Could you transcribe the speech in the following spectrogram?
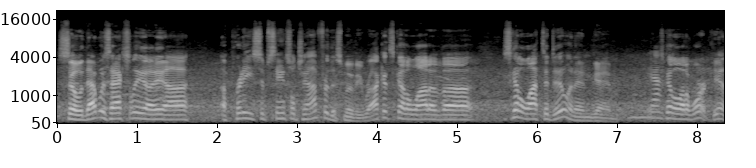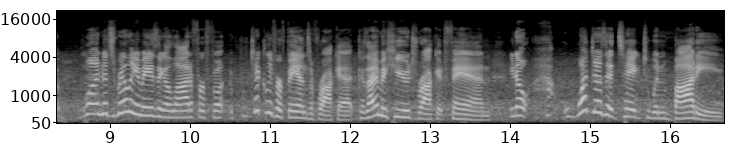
So that was actually a, uh, a pretty substantial job for this movie. Rocket's got a lot of, uh, he's got a lot to do in Endgame. Yeah. He's got a lot of work, yeah. Well, and it's really amazing. A lot of for, particularly for fans of Rocket, because I'm a huge Rocket fan. You know, how, what does it take to embody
